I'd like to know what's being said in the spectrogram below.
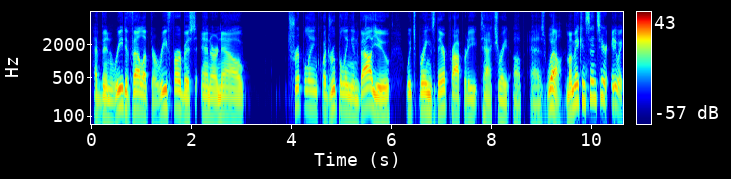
have been redeveloped or refurbished and are now tripling, quadrupling in value, which brings their property tax rate up as well. Am I making sense here? Anyway,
